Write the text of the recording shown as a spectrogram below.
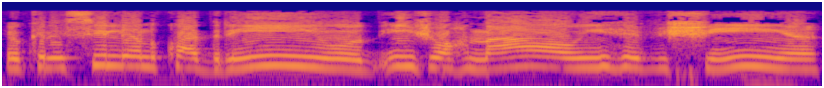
eu cresci lendo quadrinho, em jornal, em revistinha.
